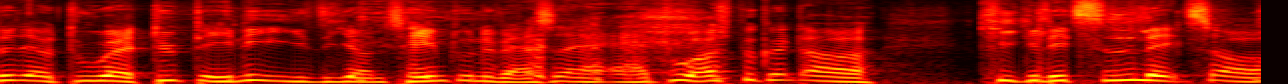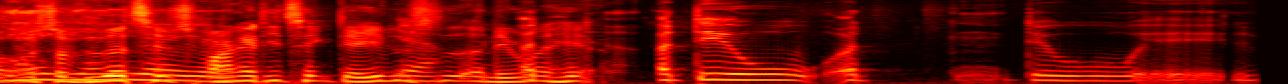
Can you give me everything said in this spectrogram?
ved jeg jo, du er dybt inde i The Untamed-universet. Er, er du også begyndt at kigge lidt sidelæns og, Ja, og så ja, videre ja, til så ja. mange af de ting, David Ja. sidder og nævner her? Og det er jo, og det er jo øh,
